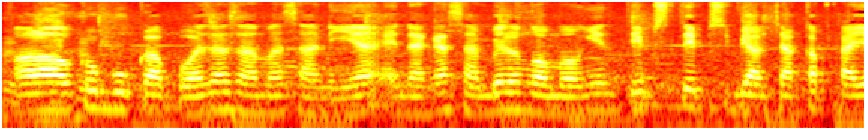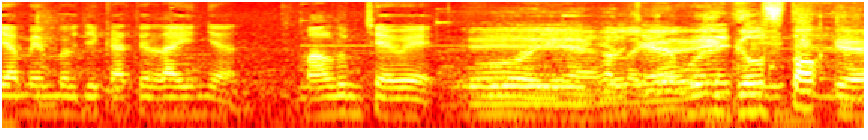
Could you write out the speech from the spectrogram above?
Kalau aku buka puasa sama Sania, enaknya sambil ngomongin tips-tips biar cakep kayak member JKT lainnya. Malum cewek. Oh, iya, kalau cewek gila. boleh Ini girl sih. stock ya,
